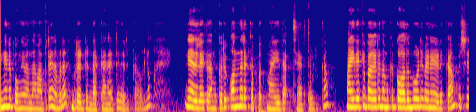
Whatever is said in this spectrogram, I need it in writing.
ഇങ്ങനെ പൊങ്ങി വന്നാൽ മാത്രമേ നമ്മൾ ബ്രെഡ് ഉണ്ടാക്കാനായിട്ട് ഇത് എടുക്കാവുള്ളൂ. ഇനി അതിലേക്ക് നമുക്കൊരു ഒന്നര കപ്പ് മൈദ ചേർത്ത് കൊടുക്കാം. മൈദയ്ക്ക് പകരം നമുക്ക് ഗോതമ്പ് പൊടി വേണേൽ എടുക്കാം. പക്ഷേ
